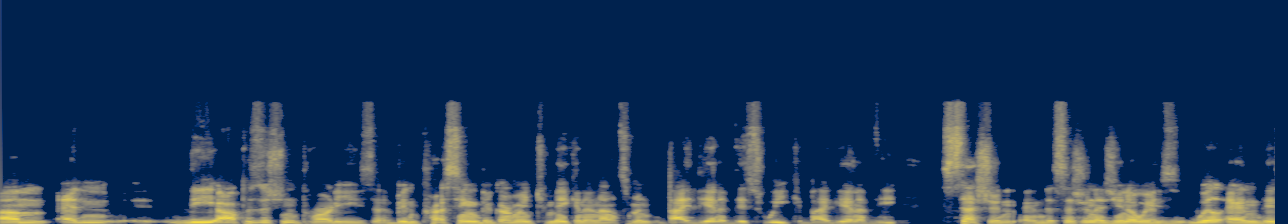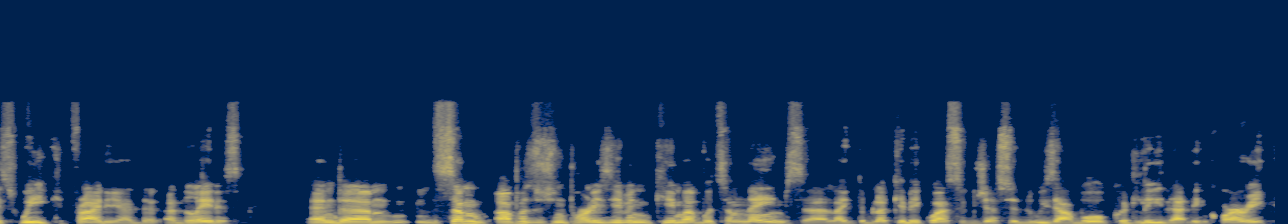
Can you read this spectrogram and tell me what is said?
Um, and the opposition parties have been pressing the government to make an announcement by the end of this week by the end of the session. And the session as you know is will end this week friday at the, at the latest and um, some opposition parties even came up with some names, uh, like the Bloc Québécois suggested Louise Arbour could lead that inquiry.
